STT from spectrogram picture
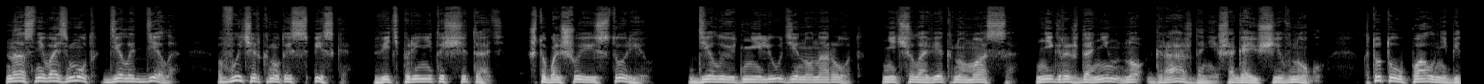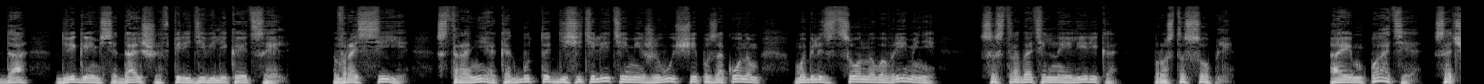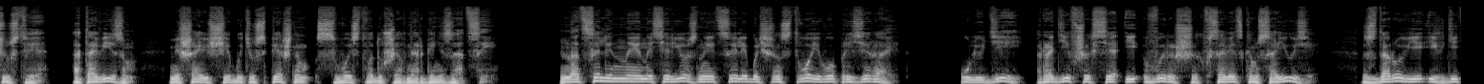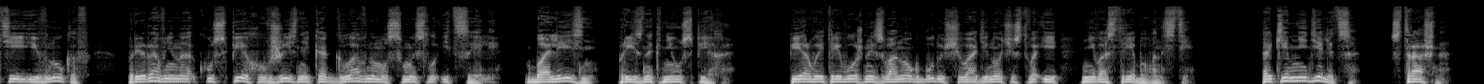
Нас не возьмут делать дело, вычеркнут из списка, ведь принято считать, что большую историю делают не люди, но народ, не человек, но масса, не гражданин, но граждане, шагающие в ногу. Кто-то упал, не беда, двигаемся дальше, впереди великая цель. В России, стране, как будто десятилетиями живущей по законам мобилизационного времени, сострадательная лирика — просто сопли. А эмпатия, сочувствие, атовизм, мешающие быть успешным свойства душевной организации. Нацеленное на серьезные цели большинство его презирает, у людей, родившихся и выросших в Советском Союзе, здоровье их детей и внуков приравнено к успеху в жизни как главному смыслу и цели. Болезнь – признак неуспеха. Первый тревожный звонок будущего одиночества и невостребованности. Таким не делится. Страшно.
